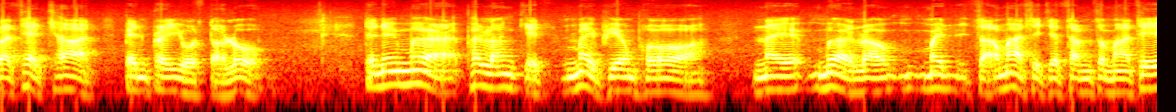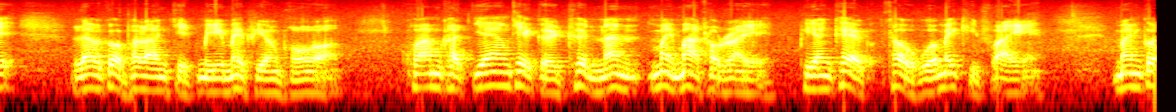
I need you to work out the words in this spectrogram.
ประเทศชาติ เป็นประโยชน์ต่อโลก แต่ในเมื่อพลังจิตไม่เพียงพอในเมื่อเราไม่สามารถที่จะทำสมาธิ แล้วก็พลังจิตมีไม่เพียงพอ ความขัดแย้งที่เกิดขึ้นนั้นไม่มากเท่าไรเพียงแค่เท่าหัวไม่ขีดไฟ มันก็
